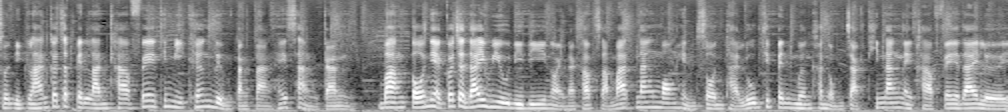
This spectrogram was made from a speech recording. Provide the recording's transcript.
ส่วนอีกร้านก็จะเป็นร้านคาเฟ่ที่มีเครื่องดื่มต่างๆ ให้สั่งกัน บางโต๊ะเนี่ยก็จะได้วิวดีๆ หน่อยนะครับ สามารถนั่งมองเห็นโซนถ่ายรูปที่เป็นเมืองขนมจากที่นั่งในคาเฟ่ได้เลย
